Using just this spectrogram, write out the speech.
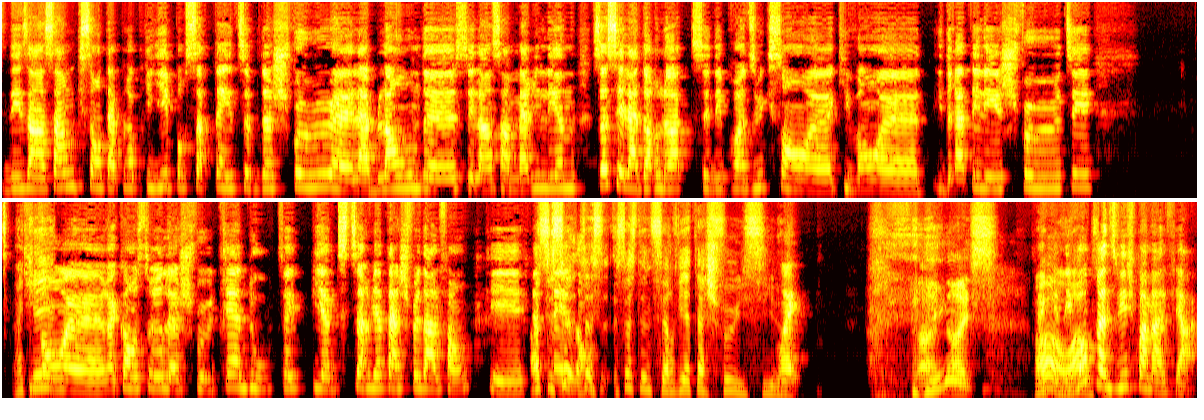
des ensembles qui sont appropriés pour certains types de cheveux. Euh, la blonde, euh, c'est l'ensemble Marilyn. Ça, c'est la Dorlotte. C'est des produits qui sont euh, qui vont euh, hydrater les cheveux, tu sais, OK. qui vont euh, reconstruire le cheveu. Très doux, tu sais. Puis il y a une petite serviette à cheveux dans le fond qui est Ah, c'est ça, maison. ça, c'est- ça, c'est une serviette à cheveux ici. Là. Ouais. Ah, nice. Que Ah, des wow. beaux produits, je suis pas mal fière.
